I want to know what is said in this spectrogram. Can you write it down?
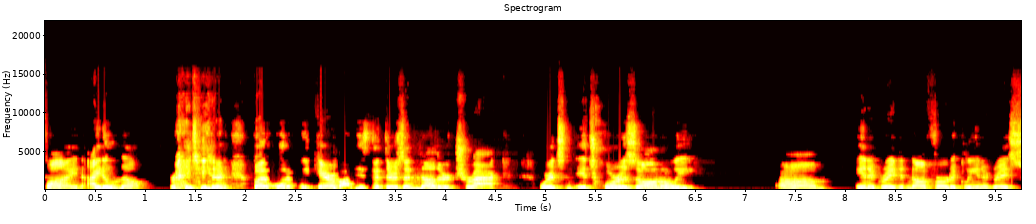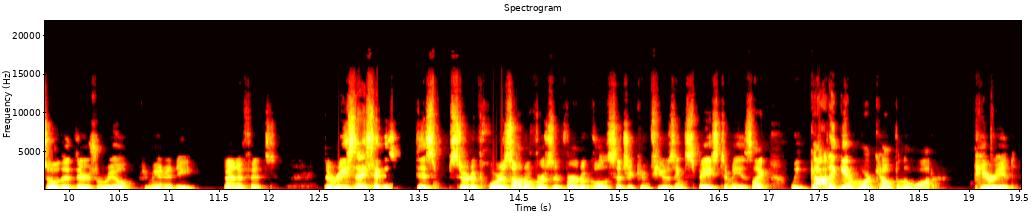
fine. I don't know, right? you know, but what we care about is that there's another track where it's it's horizontally um, integrated, not vertically integrated, so that there's real community benefits. The reason I say this this sort of horizontal versus vertical is such a confusing space to me is like we got to get more kelp in the water. Period.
